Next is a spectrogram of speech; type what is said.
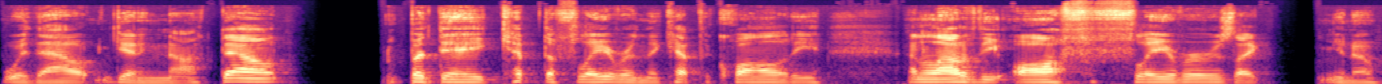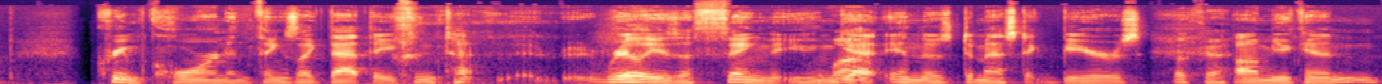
without getting knocked out. But they kept the flavor and they kept the quality. And a lot of the off flavors, like, you know, cream corn and things like that, that you can t- really is a thing that you can Wow. get in those domestic beers. Okay. Um, you can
